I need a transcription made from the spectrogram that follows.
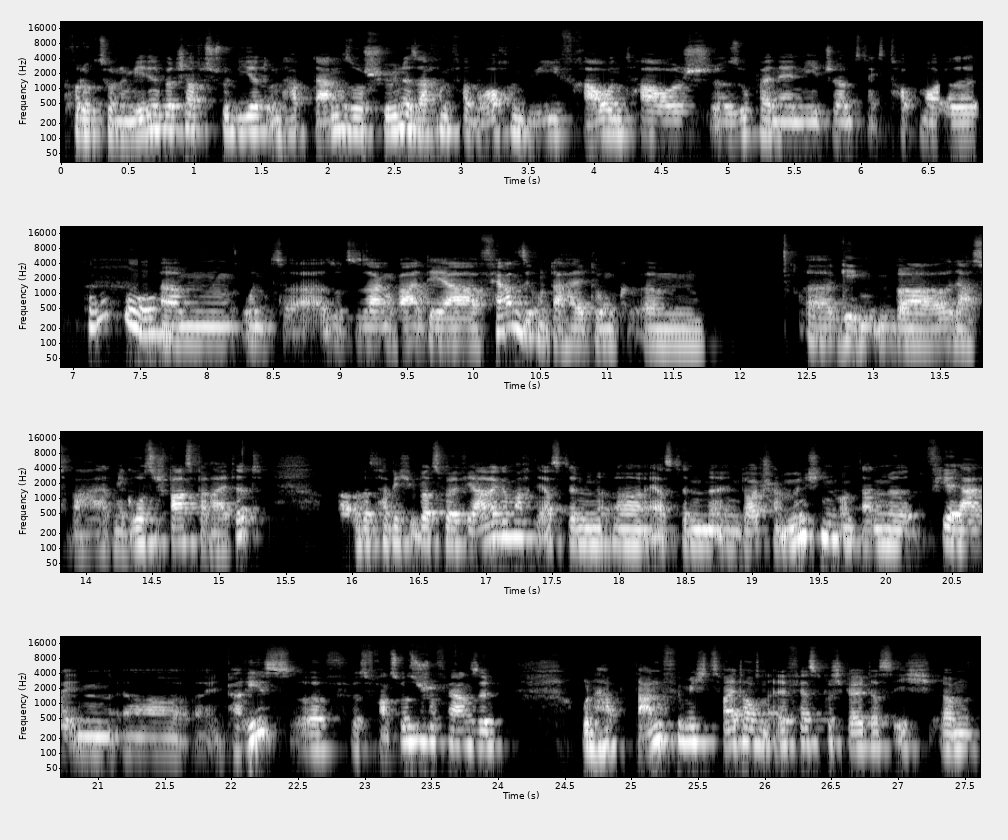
Produktion und Medienwirtschaft studiert und habe dann so schöne Sachen verbrochen wie Frauentausch, äh, Super Nanny, Germs Next Topmodel oh. ähm, und äh, sozusagen war der Fernsehunterhaltung ähm, äh, gegenüber, das war, hat mir großen Spaß bereitet. Das habe ich über zwölf Jahre gemacht, erst in, äh, erst in, in Deutschland, München und dann äh, vier Jahre in, äh, in Paris äh, fürs französische Fernsehen und habe dann für mich 2011 festgestellt, dass ich ähm,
